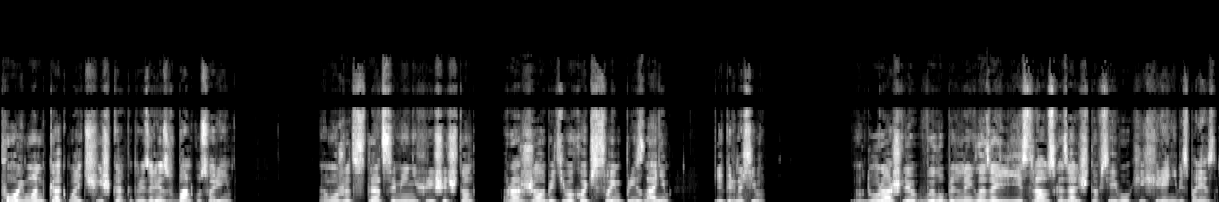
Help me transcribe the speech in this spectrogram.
Пойман, как мальчишка, который залез в банку с вареньем. А может, статься Миних решит, что он разжалобить его хочет своим признанием. Непереносимо. Но дурашливо вылупленные глаза Ильи сразу сказали, что все его ухищрения бесполезны.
